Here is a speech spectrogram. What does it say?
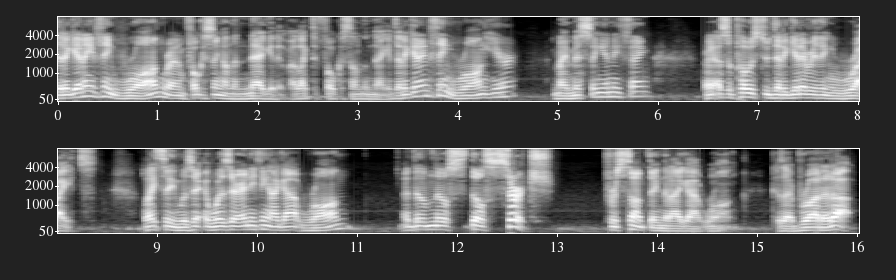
Did I get anything wrong? Right, I'm focusing on the negative. I like to focus on the negative. Did I get anything wrong here? Am I missing anything? Right, as opposed to did I get everything right? I like saying was there was there anything I got wrong? And then they'll they'll search for something that I got wrong because I brought it up.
